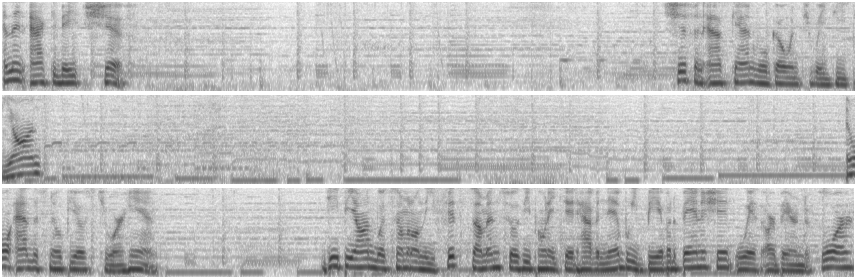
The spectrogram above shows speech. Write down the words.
and then activate Shift Shift and Askaan will go into a Deep Beyond. And we'll add the Snopios to our hand. Deep Beyond was summoned on the 5th summon, so if the opponent did have a nib, we'd be able to banish it with our Baron de Fleur.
